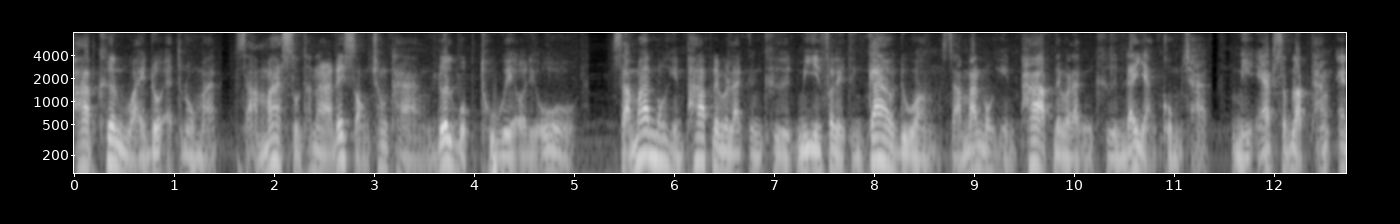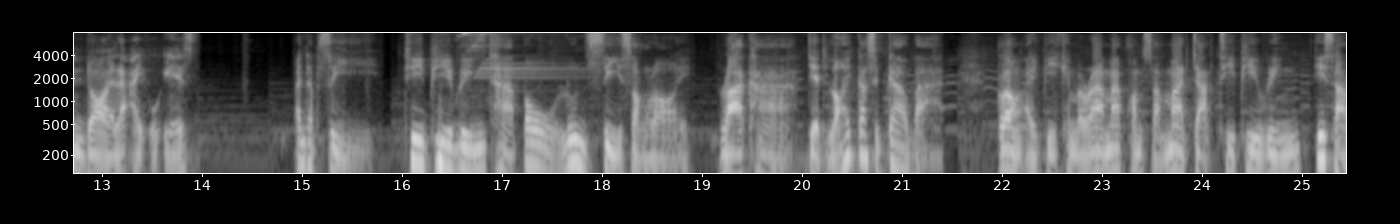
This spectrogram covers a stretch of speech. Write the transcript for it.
ภาพเคลื่อนไหวโดยอัตโนมัติ สามารถสนทนาได้ 2 ช่องทาง ด้วยระบบ Two Way Audio สามารถมองเห็นภาพในเวลากลางคืน มีอินฟราเรดถึง 9 ดวง สามารถมองเห็นภาพในเวลากลางคืนได้อย่างคมชัด มีแอปสำหรับทั้ง Android และ iOS อันดับ 4 TP Ring Tapo รุ่น C200 ราคา 799 บาท กล้อง IP Camera มากความสามารถจาก TP Ring ที่สา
